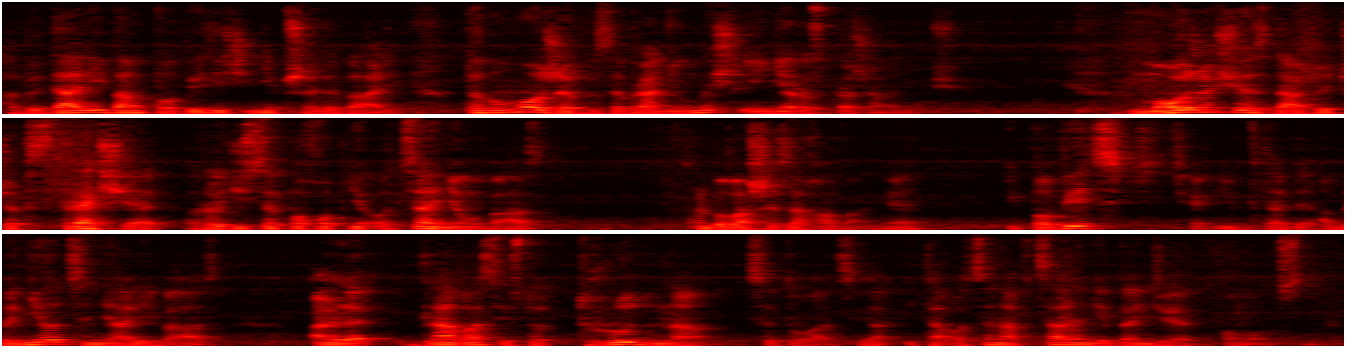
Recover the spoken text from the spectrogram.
aby, dali Wam powiedzieć i nie przerywali. To pomoże w zebraniu myśli i nie rozpraszaniu się. Może się zdarzyć, że w stresie rodzice pochopnie ocenią Was albo Wasze zachowanie i powiedzcie im wtedy, aby nie oceniali Was, ale dla Was jest to trudna sytuacja i ta ocena wcale nie będzie pomocna.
